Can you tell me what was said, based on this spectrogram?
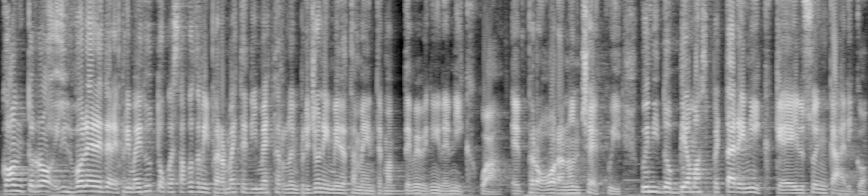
contro il volere del re. Prima di tutto questa cosa mi permette di metterlo in prigione immediatamente. Ma deve venire Nick qua. E però ora non c'è qui. Quindi dobbiamo aspettare Nick che è il suo incarico.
